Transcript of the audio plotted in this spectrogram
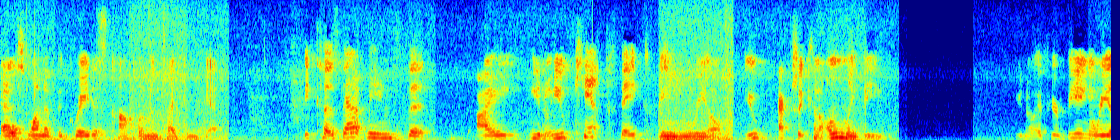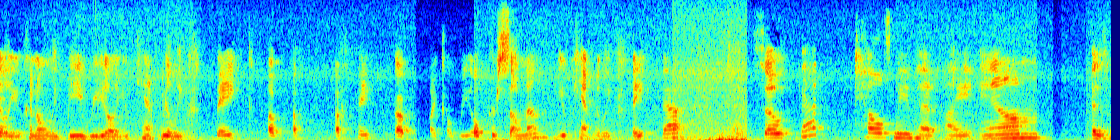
as one of the greatest compliments I can get. Because that means that I, you know, you can't fake being real. You actually can only be, you know, if you're being real, you can only be real. You can't really fake a, a, a fake, a, like a real persona. You can't really fake that. So that tells me that I am as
